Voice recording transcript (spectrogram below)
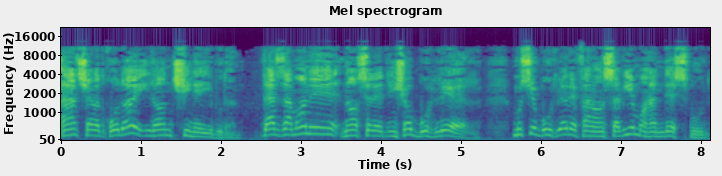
عرض شود قلای ایران چینه ای بودن. در زمان ناصر شاه بوهلر موسی بوهلر فرانسوی مهندس بود.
